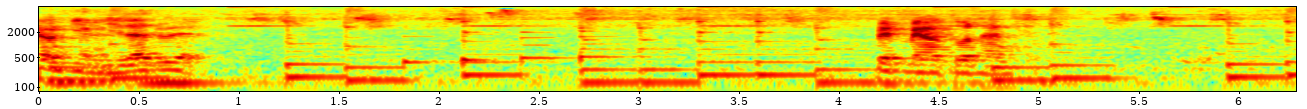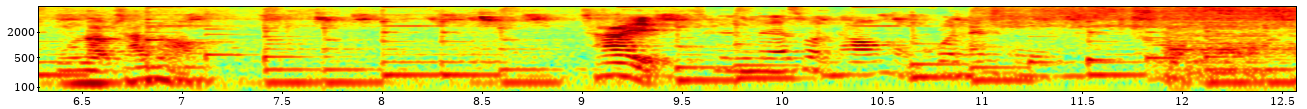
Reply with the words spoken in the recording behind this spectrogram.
แบบนี้ให้แมวกินอย่างนี้ได้ด้วย เป็นแมวตัวนั้นงูสามชั้นเหรอ ใช่ คือเนื้อส่วนท้องของคนนั่นเอง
